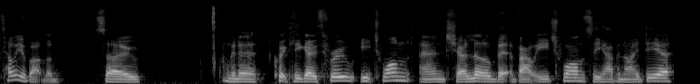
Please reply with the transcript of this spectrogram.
tell you about them. So I'm going to quickly go through each one and share a little bit about each one so you have an idea.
